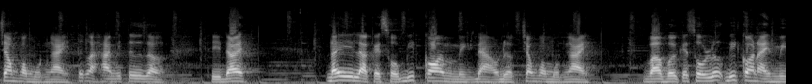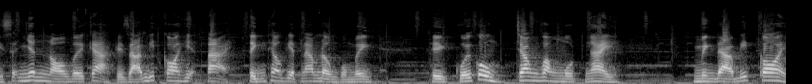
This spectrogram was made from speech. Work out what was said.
trong vòng một ngày tức là 24 giờ. Thì đây, đây là cái số Bitcoin mà mình đào được trong vòng một ngày. Và với cái số lượng Bitcoin này, mình sẽ nhân nó với cả cái giá Bitcoin hiện tại, tính theo Việt Nam đồng của mình. Thì cuối cùng, trong vòng một ngày, mình đào Bitcoin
